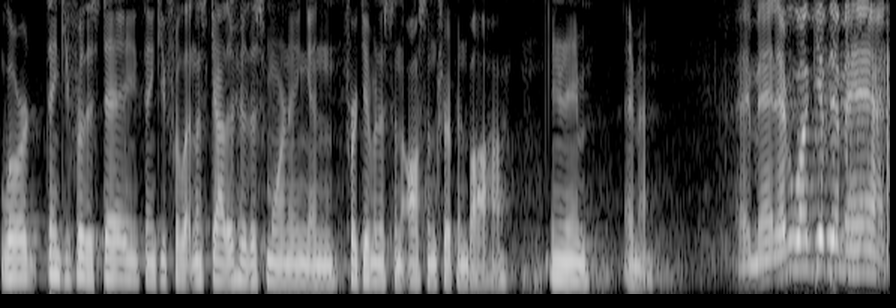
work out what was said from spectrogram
Lord, thank you for this day. Thank you for letting us gather here this morning and for giving us an awesome trip in Baja. In your name, amen. Amen. Everyone give them a hand.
